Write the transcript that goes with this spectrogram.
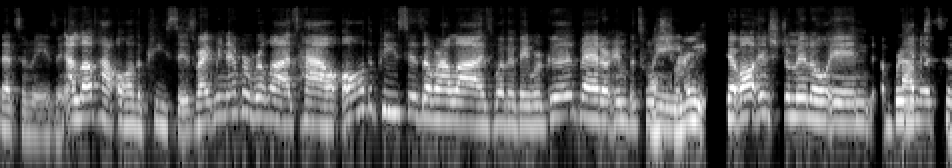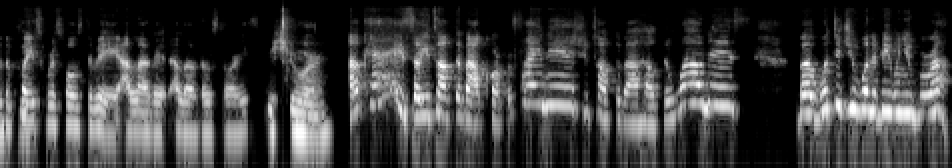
That's amazing. I love how all the pieces, right? We never realize how all the pieces of our lives, whether they were good, bad, or in between, right. they're all instrumental in bringing Absolutely. us to the place we're supposed to be. I love it. I love those stories. For sure. Okay. So you talked about corporate finance, you talked about health and wellness, but what did you want to be when you grew up?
